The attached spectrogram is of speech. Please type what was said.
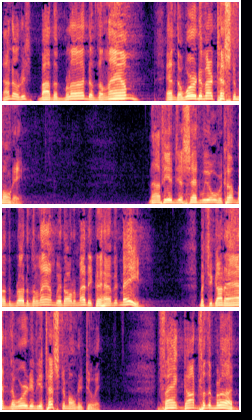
Now, notice, by the blood of the Lamb and the word of our testimony. Now, if he had just said we overcome by the blood of the Lamb, we'd automatically have it made. But you got to add the word of your testimony to it. Thank God for the blood.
